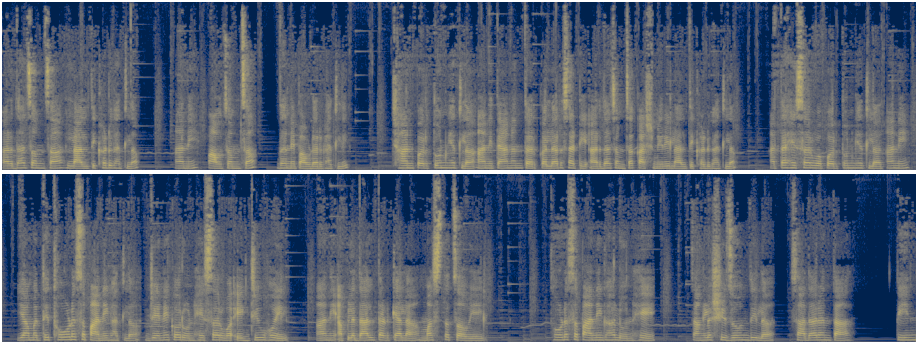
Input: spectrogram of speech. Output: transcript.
अर्धा चमचा लाल तिखट घातलं आणि पाव चमचा धने पावडर घातली. छान परतून घेतलं आणि त्यानंतर कलरसाठी अर्धा चमचा काश्मीरी लाल तिखट घातलं. आता हे सर्व परतून घेतलं आणि यामध्ये थोडंसं पाणी घातलं जेणेकरून हे सर्व एकजीव होईल आणि आपल्या दाल तडक्याला मस्त चव येईल. थोडंसं पाणी घालून हे चांगलं शिजवून दिलं. साधारणतः तीन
